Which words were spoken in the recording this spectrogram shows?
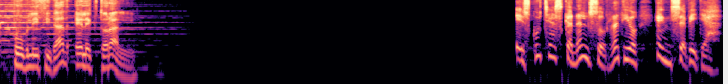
Publicidad electoral. Escuchas Canal Sur Radio en Sevilla.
